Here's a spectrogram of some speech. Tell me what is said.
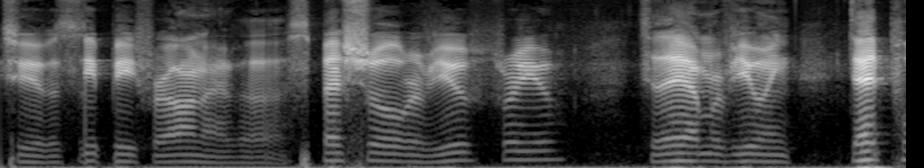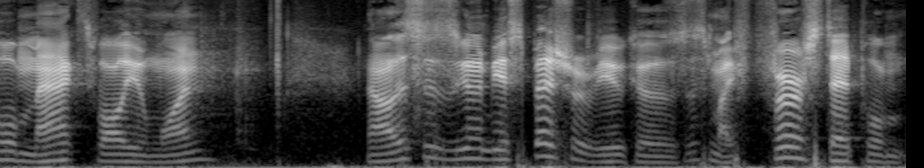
YouTube, this is EP for on. I have a special review for you. Today I'm reviewing Deadpool Max Volume 1. Now this is going to be a special review because this is my first Deadpool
